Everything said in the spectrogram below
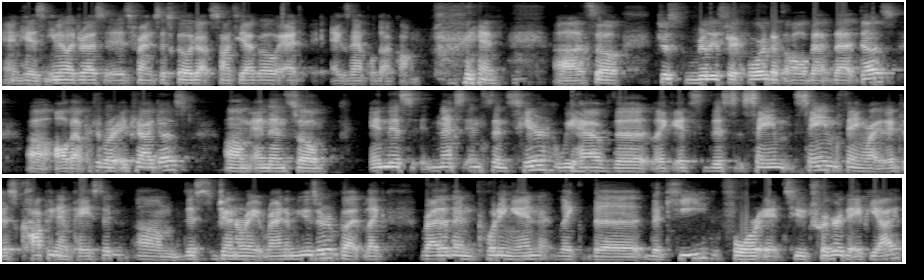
and his email address is francisco.santiago at example.com. and uh, so just really straightforward. That's all that that does, uh, all that particular API does. Um, and then so in this next instance here, we have the, like it's this same same thing, right? I just copied and pasted um, this generate random user, but like rather than putting in like the the key for it to trigger the API,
